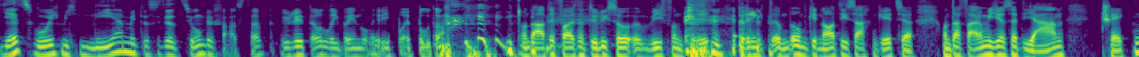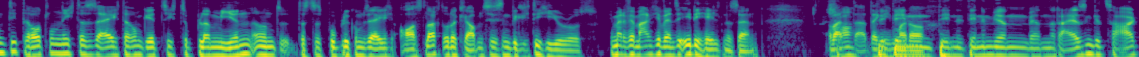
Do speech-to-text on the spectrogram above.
jetzt wo ich mich näher mit der Situation befasst habe, will ich da lieber in Ladyboy pudern. Und ATV ist natürlich so, wie von bringt, um, um genau die Sachen geht's ja. Und da frage ich mich ja seit Jahren, checken die Trottel nicht, dass es eigentlich darum geht, sich zu blamieren und dass das Publikum sie eigentlich auslacht oder glauben sie, sie sind wirklich die Heroes? Ich meine, für manche werden sie eh die Helden sein. Aber Schau, da denke ich mal denen, auch. Denen, denen werden, werden Reisen gezahlt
